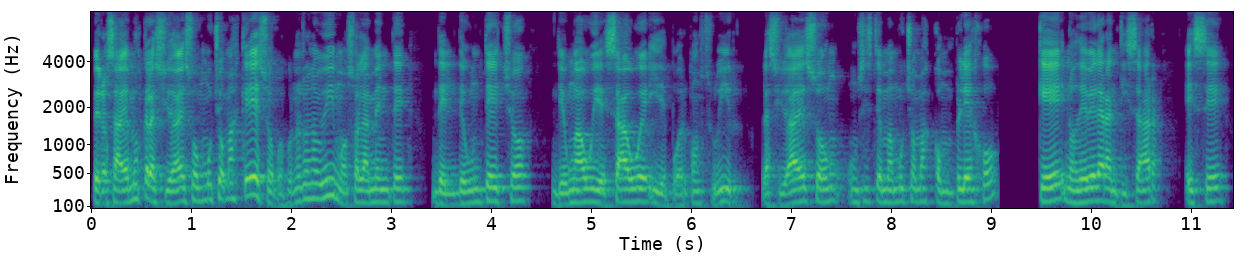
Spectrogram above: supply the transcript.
Pero sabemos que las ciudades son mucho más que eso, porque nosotros no vivimos solamente de, un techo, de un agua y desagüe y de poder construir. Las ciudades son un sistema mucho más complejo que nos debe garantizar ese,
